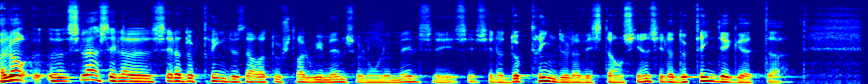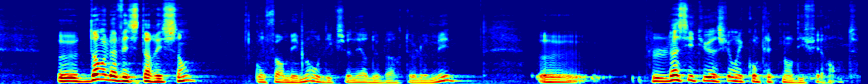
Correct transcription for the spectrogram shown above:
Alors, euh, cela, c'est la, doctrine de Zarathustra lui-même, selon le mail, c'est la doctrine de l'Avesta ancien, c'est la doctrine des Gathas. Euh, dans l'Avesta récent, conformément au dictionnaire de Bartholomé, euh, la situation est complètement différente.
